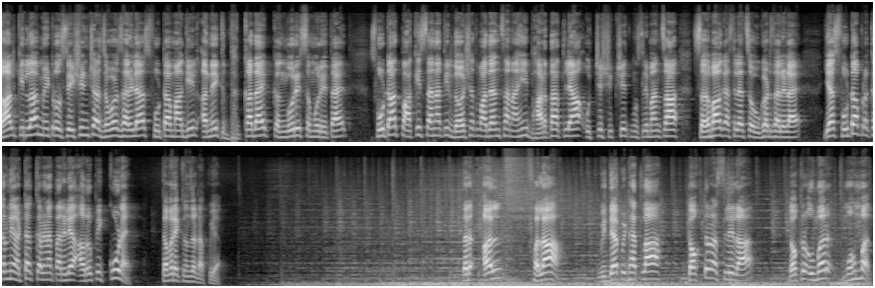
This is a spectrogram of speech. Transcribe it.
लाल किल्ला मेट्रो स्टेशनच्या जवळ झालेल्या स्फोटामागील अनेक धक्कादायक कंगोरे समोर येत आहेत. स्फोटात पाकिस्तानातील दहशतवाद्यांचा नाही भारतातल्या उच्च शिक्षित मुस्लिमांचा सहभाग असल्याचं उघड झालेलं आहे. या स्फोटाप्रकरणी अटक करण्यात आलेले आरोपी कोण आहेत? त्यावर एक नजर टाकूया. तर अल फलाह विद्यापीठातला डॉक्टर असलेला डॉक्टर उमर मोहम्मद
